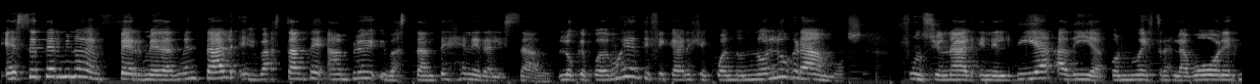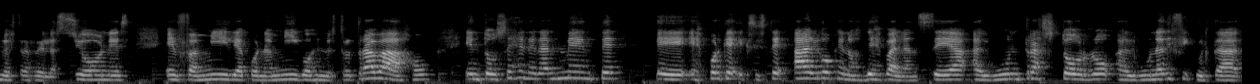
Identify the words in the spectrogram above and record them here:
Este término de enfermedad mental es bastante amplio y bastante generalizado. Lo que podemos identificar es que cuando no logramos funcionar en el día a día con nuestras labores, nuestras relaciones, en familia, con amigos, en nuestro trabajo, entonces generalmente eh, es porque existe algo que nos desbalancea, algún trastorno, alguna dificultad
